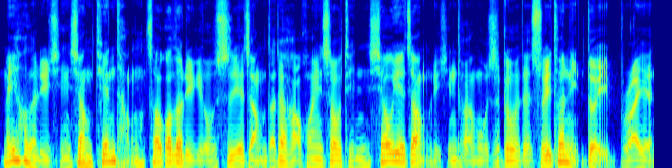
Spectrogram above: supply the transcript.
美好的旅行像天堂，糟糕的旅游是业障。大家好，欢迎收听宵夜障旅行团，我是各位的随团领队 Brian。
